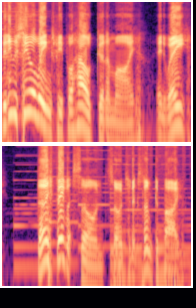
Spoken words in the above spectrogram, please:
Did you see my wings, people? How good am I? Anyway, the favourite zone. So until next time, goodbye.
